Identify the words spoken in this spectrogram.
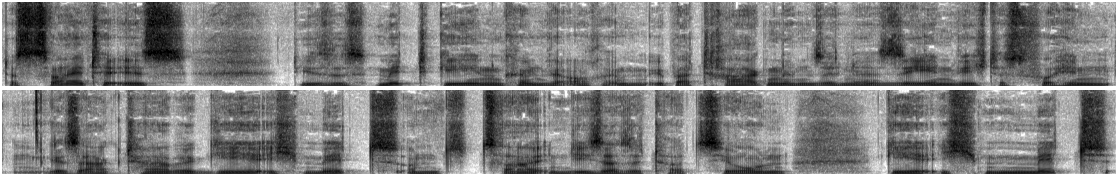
Das zweite ist, dieses Mitgehen können wir auch im übertragenen Sinne sehen, wie ich das vorhin gesagt habe, gehe ich mit und zwar in dieser Situation, gehe ich mit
